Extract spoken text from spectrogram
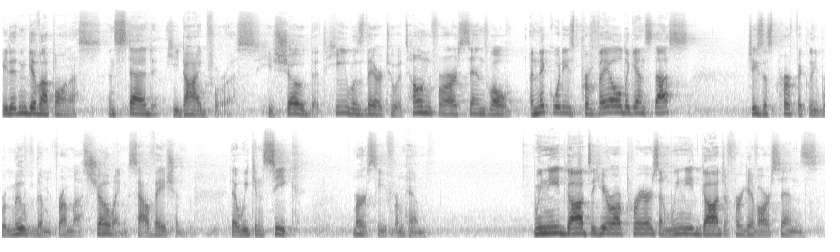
He didn't give up on us. Instead, he died for us. He showed that he was there to atone for our sins while iniquities prevailed against us. Jesus perfectly removed them from us, showing salvation, that we can seek mercy from him. We need God to hear our prayers and we need God to forgive our sins.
